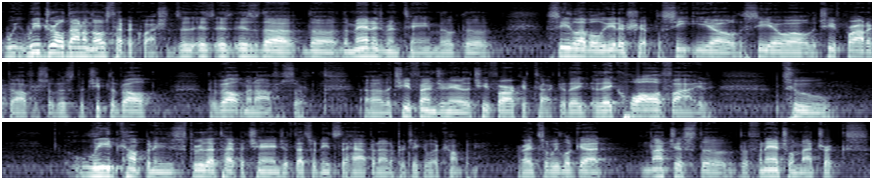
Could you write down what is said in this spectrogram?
we, we drill down on those type of questions. Is, is, is the, the, the management team, the, the C level leadership, the CEO, the COO, the chief product officer, this the chief develop, development officer, uh, the chief engineer, the chief architect, are they, are they qualified to lead companies through that type of change if that's what needs to happen at a particular company, right? So we look at not just the, the financial metrics,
